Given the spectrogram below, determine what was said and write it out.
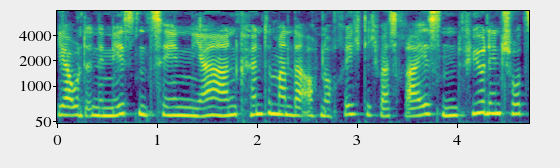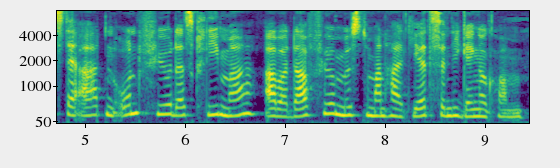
Ja, und in den nächsten zehn Jahren könnte man da auch noch richtig was reißen für den Schutz der Arten und für das Klima. Aber dafür müsste man halt jetzt in die Gänge kommen.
